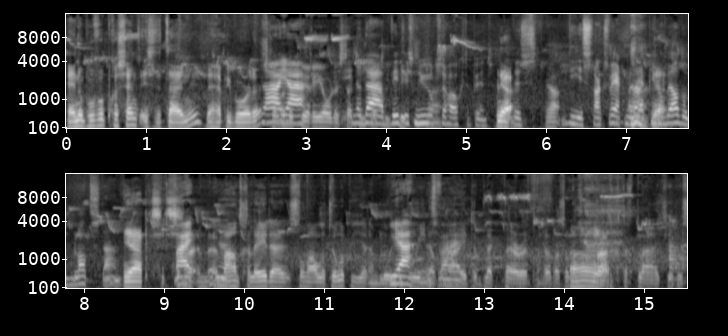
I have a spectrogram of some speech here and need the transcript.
En op hoeveel procent is de tuin nu, de Happy Border? Nou ja, periodes dat die- inderdaad, die dit is nu Ja. op zijn hoogtepunt. Ja. Dus Ja. die is straks weg, maar dan heb je Ja. nog wel dat blad staan. Ja, precies. Maar- Maar een, maand geleden stonden alle tulpen hier in bloei. Ja, de Queen dat of is waar. Night, de Black Parrot. En dat was ook Oh, een ja. prachtig plaatje. Dus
